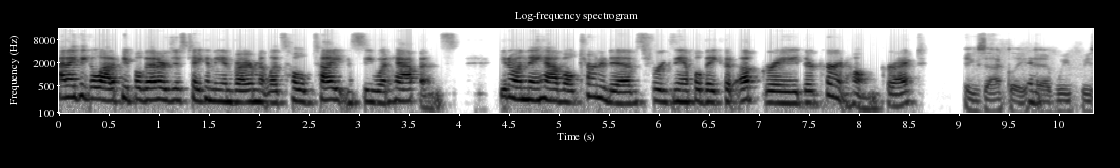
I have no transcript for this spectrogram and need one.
And I think a lot of people then are just taking the environment, let's hold tight and see what happens. You know, and they have alternatives. For example, they could upgrade their current home, correct? Exactly. And- Uh, we, we,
